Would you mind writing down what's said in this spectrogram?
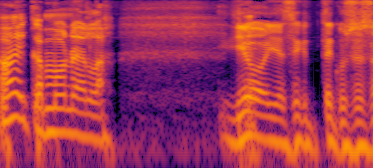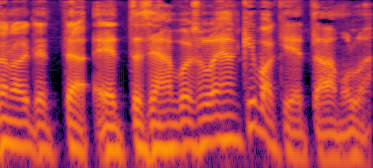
Aika monella. Joo, ja sitten kun sä sanoit, että, että sehän voisi olla ihan kivakin, että aamulla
